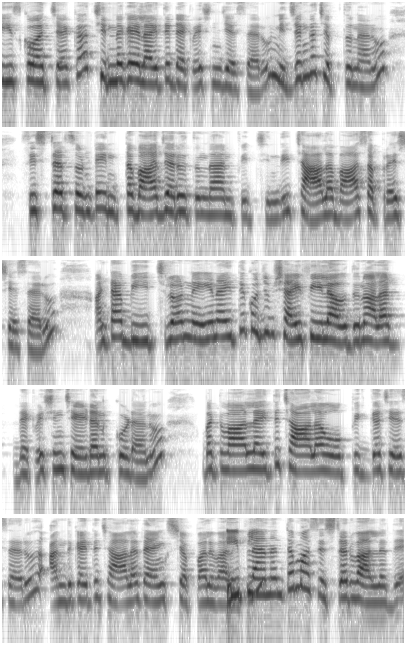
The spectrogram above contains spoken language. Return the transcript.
తీసుకువచ్చాక చిన్నగా ఇలా అయితే డెకరేషన్ చేశారు. నిజంగా చెప్తున్నాను సిస్టర్స్ ఉంటే ఇంత బాగా జరుగుతుందా అనిపించింది. చాలా బాగా సర్ప్రైజ్ చేశారు. అంటే ఆ బీచ్లో నేనైతే కొంచెం షై ఫీల్ అవుతున్నాను అలా డెకరేషన్ చేయడానికి కూడాను. బట్ వాళ్ళైతే చాలా ఓపిక్గా చేశారు. అందుకైతే చాలా థ్యాంక్స్ చెప్పాలి వాళ్ళు ఈ ప్లాన్ అంతా మా సిస్టర్ వాళ్ళదే.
